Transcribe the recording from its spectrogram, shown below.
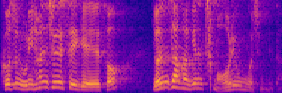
그것을 우리 현실 세계에서 연상하기는 참 어려운 것입니다.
